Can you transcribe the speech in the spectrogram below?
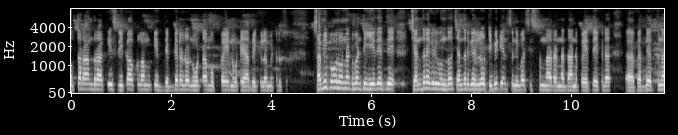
ఉత్తరాంధ్రకి శ్రీకాకుళంకి దగ్గరలో నూట ముప్పై నూట యాభై కిలోమీటర్స్ సమీపంలో ఉన్నటువంటి ఏదైతే చంద్రగిరి ఉందో చంద్రగిరిలో టిబిటియన్స్ నివసిస్తున్నారన్న దానిపై అయితే ఇక్కడ పెద్ద ఎత్తున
